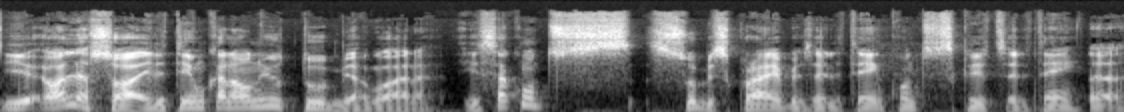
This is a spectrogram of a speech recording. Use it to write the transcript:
E olha só, ele tem um canal no YouTube agora. E sabe quantos subscribers ele tem? Quantos inscritos ele tem? É.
